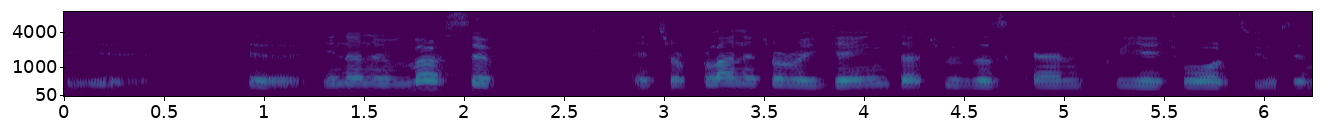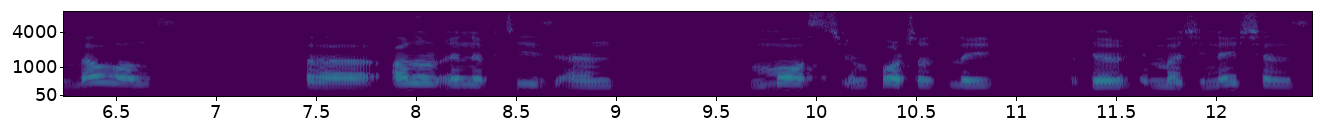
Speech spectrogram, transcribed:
uh, uh, in an immersive interplanetary game that users can create worlds using melons, uh, other NFTs, and most importantly, their imaginations.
